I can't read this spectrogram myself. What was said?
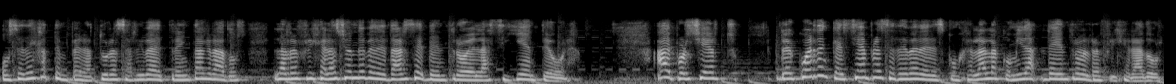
o se deja a temperaturas arriba de 30 grados, la refrigeración debe de darse dentro de la siguiente hora. Ay, por cierto, recuerden que siempre se debe de descongelar la comida dentro del refrigerador,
